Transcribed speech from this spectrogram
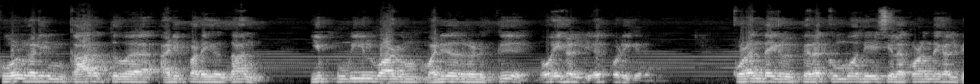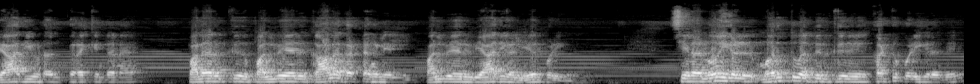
கோள்களின் காரத்துவ அடிப்படையில்தான் இப்புவியில் வாழும் மனிதர்களுக்கு நோய்கள் ஏற்படுகிறது. குழந்தைகள் பிறக்கும் போதே சில குழந்தைகள் வியாதியுடன் பிறக்கின்றன. பலருக்கு பல்வேறு காலகட்டங்களில் பல்வேறு வியாதிகள் ஏற்படுகிறது. சில நோய்கள் மருத்துவத்திற்கு கட்டுப்படுகிறது.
